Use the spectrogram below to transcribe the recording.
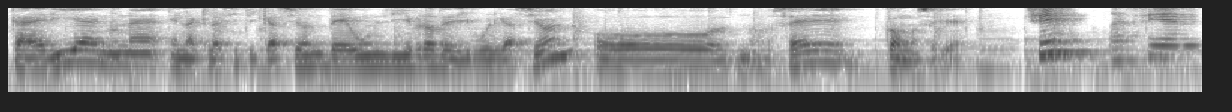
caería en, una, en la clasificación de un libro de divulgación? O no sé, ¿cómo sería? Sí, así es.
